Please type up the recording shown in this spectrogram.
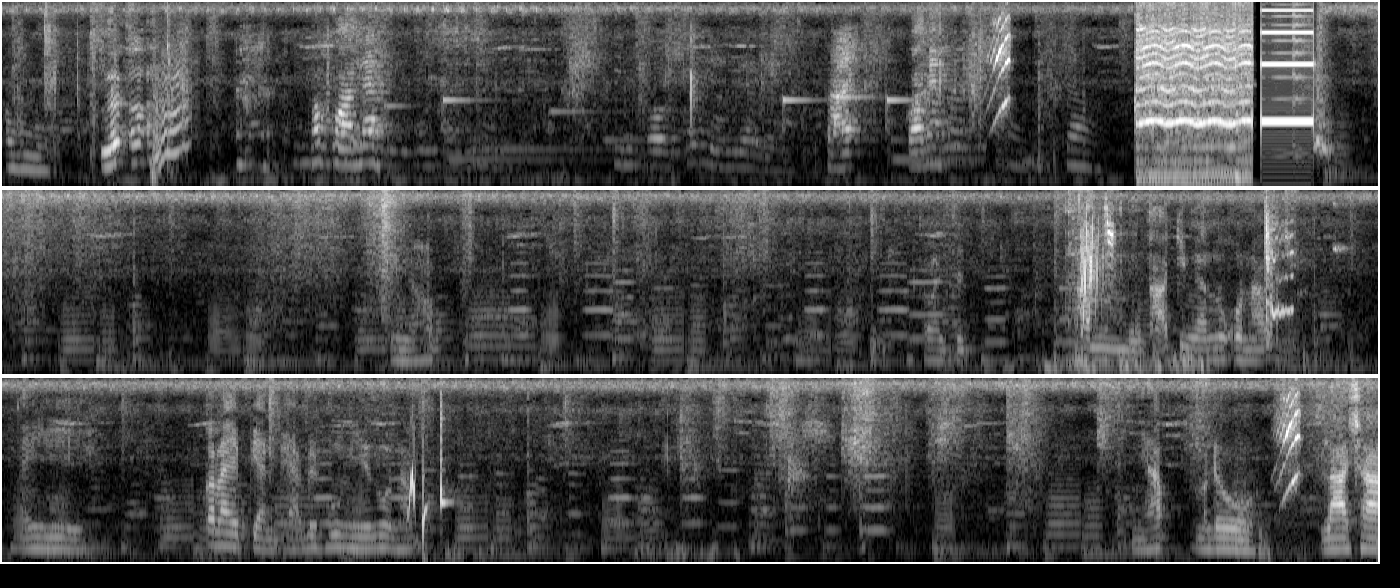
โอ้โห เออเออพักก่อนเนี่ยกินข้าวก็ยังเลยสายก่อนเนี่ยนี่นะครับกำลังจะทำหมูทะกินกันทุกคนครับนี่ก็เลยเปลี่ยนแผนเป็นพรุ่งนี้ทุกคนครับนี่ครับ มาดูราชา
